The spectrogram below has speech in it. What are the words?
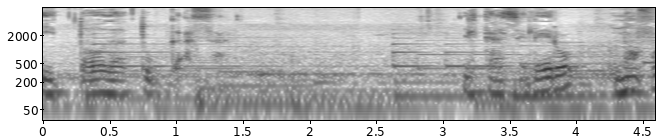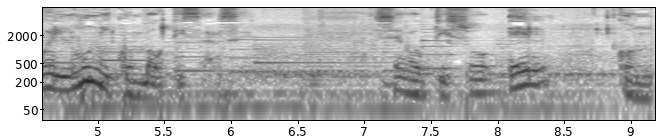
y toda tu casa. El carcelero no fue el único en bautizarse. Se bautizó él con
